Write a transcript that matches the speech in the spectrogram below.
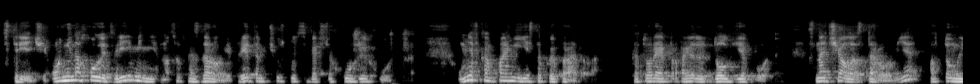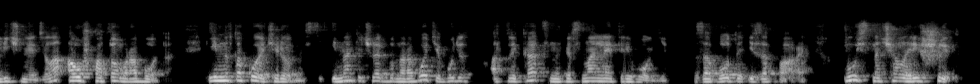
встрече. Он не находит времени на собственное здоровье, при этом чувствует себя все хуже и хуже. У меня в компании есть такое правило, которое я проповедую долгие годы. Сначала здоровье, потом личные дела, а уж потом работа. И именно в такой очередности. Иначе человек на работе будет отвлекаться на персональные тревоги, заботы и запары. Пусть сначала решит,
